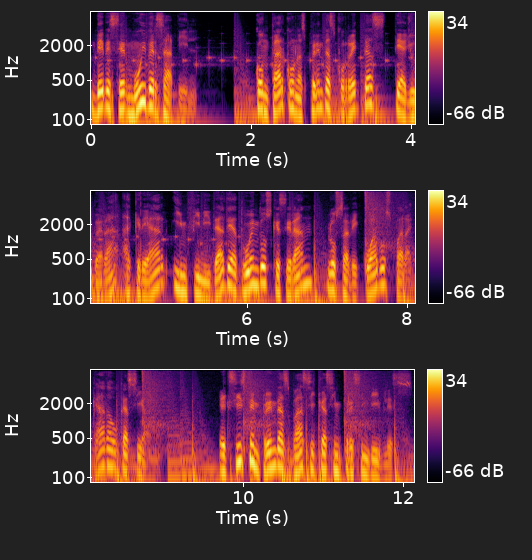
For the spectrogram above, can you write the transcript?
debe ser muy versátil. Contar con las prendas correctas te ayudará a crear infinidad de atuendos que serán los adecuados para cada ocasión. Existen prendas básicas imprescindibles,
